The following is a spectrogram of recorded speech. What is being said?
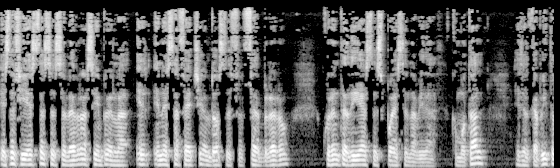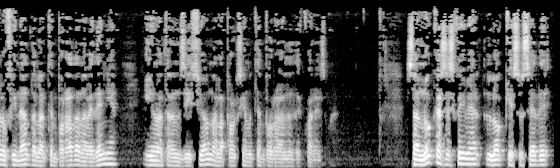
Esta fiesta se celebra siempre en, esta fecha, el 2 de febrero, 40 días después de Navidad. Como tal, es el capítulo final de la temporada navideña y una transición a la próxima temporada de Cuaresma. San Lucas escribe lo que sucede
